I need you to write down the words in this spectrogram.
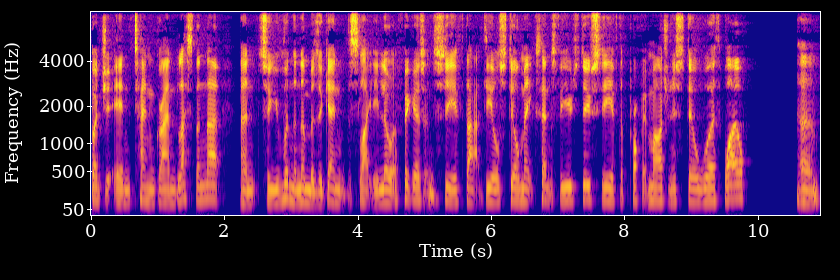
budget in ten grand less than that. And so you run the numbers again with the slightly lower figures and see if that deal still makes sense for you to do. See if the profit margin is still worthwhile. Um,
